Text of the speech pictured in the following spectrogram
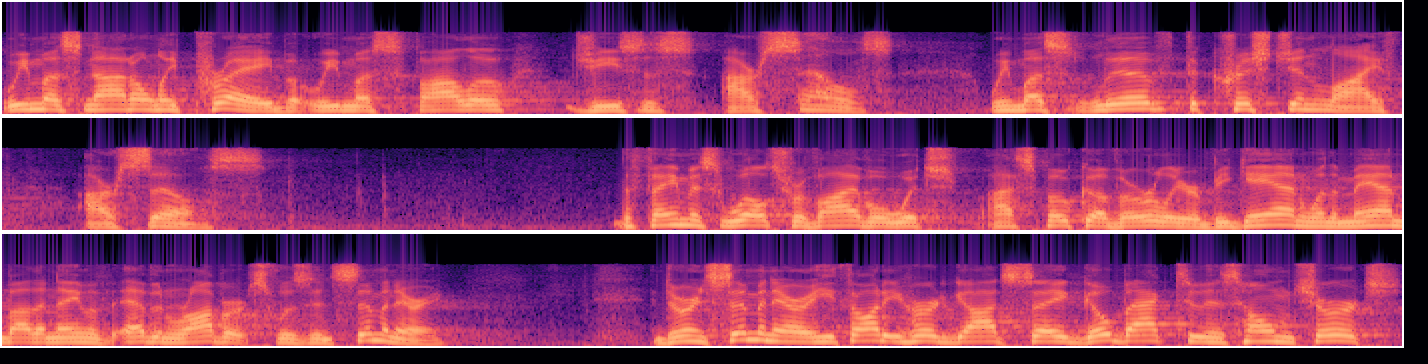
we must not only pray, but we must follow Jesus ourselves. We must live the Christian life ourselves. The famous Welsh revival, which I spoke of earlier, began when a man by the name of Evan Roberts was in seminary. During seminary, he thought he heard God say, Go back to his home church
